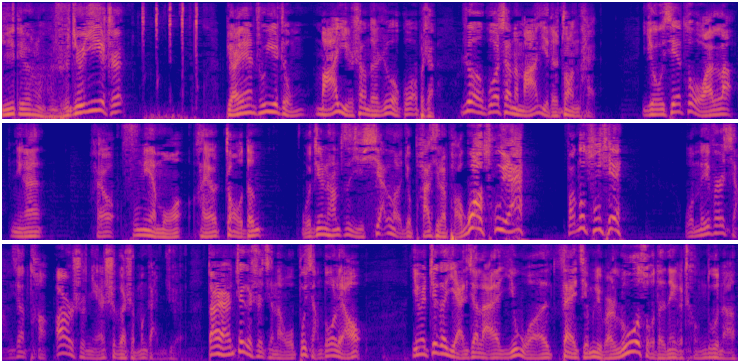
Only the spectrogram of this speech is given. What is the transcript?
几点了？就一直表现出一种蚂蚁上的热锅，不是热锅上的蚂蚁的状态。有些做完了，你看还要敷面膜，还要照灯。我经常自己掀了就爬起来跑，我粗远，放个粗气。我没法想象躺二十年是个什么感觉。当然，这个事情呢，我不想多聊，因为这个演下来，以我在节目里边啰嗦的那个程度呢，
